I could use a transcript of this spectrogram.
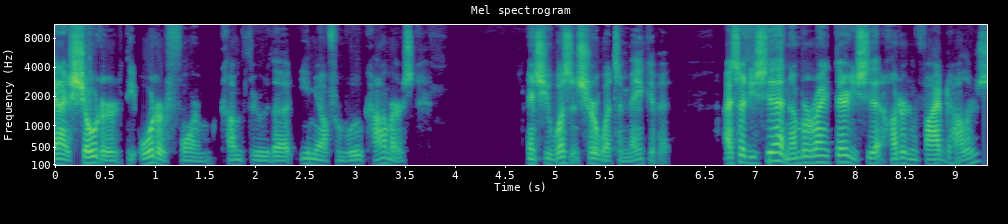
And I showed her the order form come through the email from WooCommerce. And she wasn't sure what to make of it. I said, You see that number right there? You see that $105?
